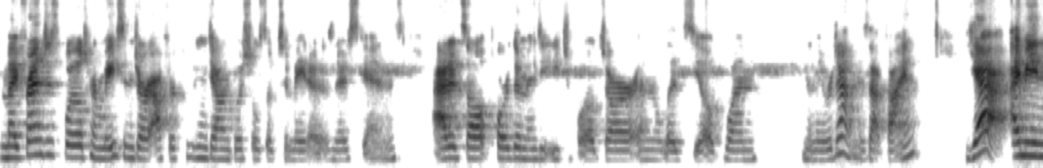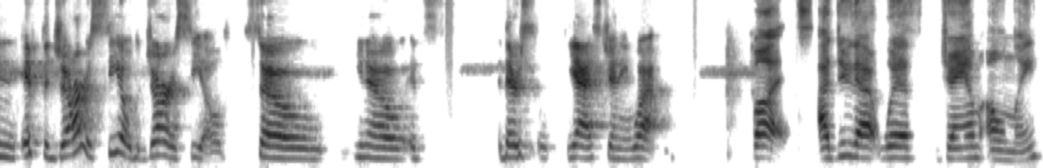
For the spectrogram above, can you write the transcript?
My friend just boiled her mason jar after cooking down bushels of tomatoes, no skins. Added salt, poured them into each boiled jar, and the lid sealed one. And then they were done. Is that fine? Yeah. I mean, if the jar is sealed, the jar is sealed. So, you know, it's there's yes, Jenny, what? But I do that with jam only.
